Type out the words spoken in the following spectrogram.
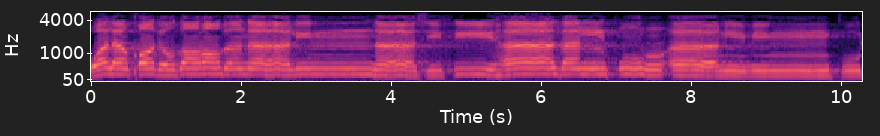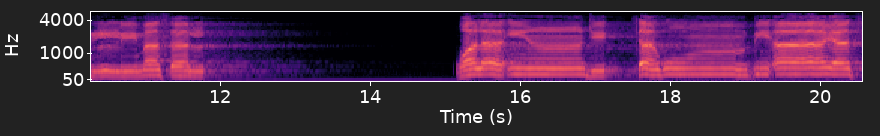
وَلَقَدْ ضَرَبْنَا لِلنَّاسِ فِي هَذَا الْقُرْآنِ مِنْ كُلِّ مَثَلٍ وَلَئِنْ جِئْتَهُمْ بِآيَةٍ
